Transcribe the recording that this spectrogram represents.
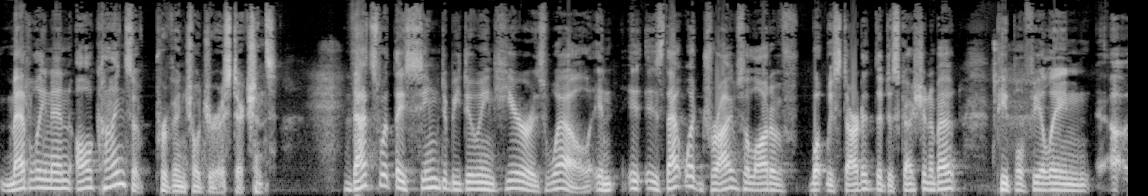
meddling in all kinds of provincial jurisdictions. That's what they seem to be doing here as well. And is that what drives a lot of what we started the discussion about? People feeling uh,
